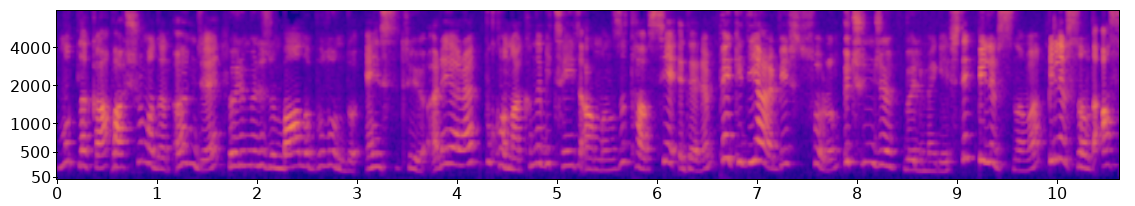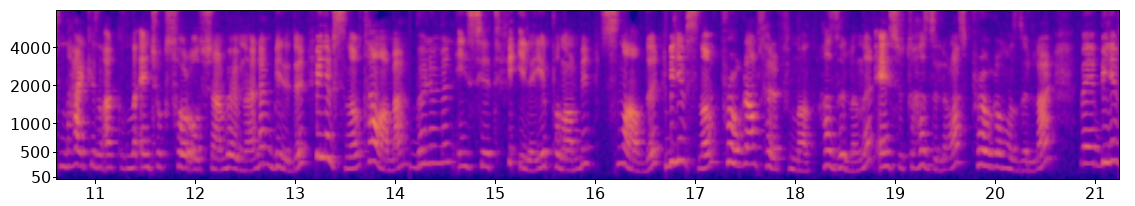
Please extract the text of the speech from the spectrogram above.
mutlaka başvurmadan önce bölümünüzün bağlı bulunduğu enstitüyü arayarak bu konu hakkında bir teyit almanızı tavsiye ederim. Peki diğer bir sorun. Üçüncü bölüme geçtik. Bilim sınavı. Bilim sınavı da aslında herkesin aklında en çok soru oluşturan bölümlerden biridir. Bilim sınavı tamamen bölümün inisiyatifi ile yapılan bir sınavdır. Bilim sınavı program tarafından hazırlanır. Enstitü hazırlamaz, program hazırlar ve bilim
